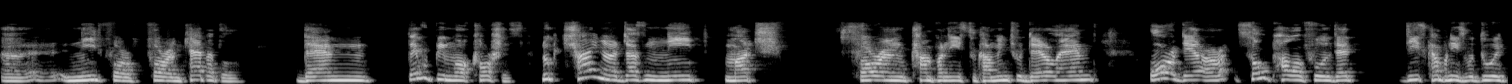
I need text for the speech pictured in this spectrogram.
uh, need for foreign capital, then they would be more cautious. Look, China doesn't need much foreign companies to come into their land, or they are so powerful that these companies would do it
